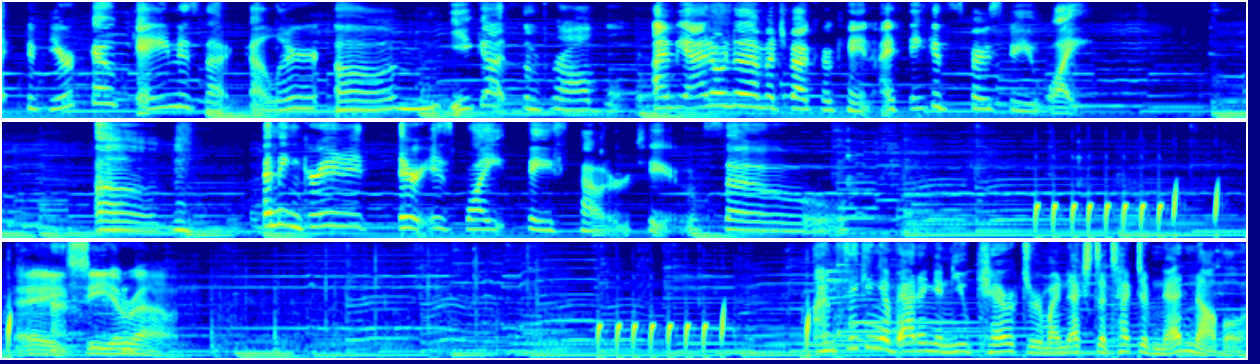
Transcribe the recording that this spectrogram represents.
if your cocaine is that color, um, you got some problem. I mean, I don't know that much about cocaine. I think it's supposed to be white. Um, I mean, granted, there is white face powder too, so Hey, see you around. I'm thinking of adding a new character in my next Detective Ned novel.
